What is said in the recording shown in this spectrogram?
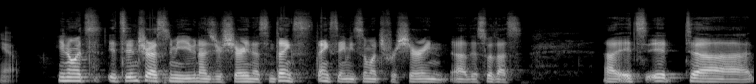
Yeah. You know, it's it's interesting to me even as you're sharing this, and thanks, thanks, Aimee, so much for sharing uh, this with us. Uh, it's it uh,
